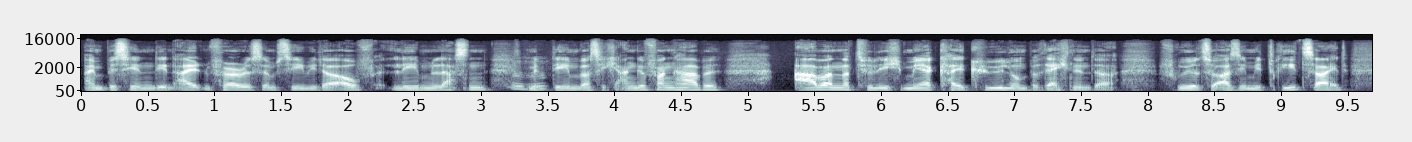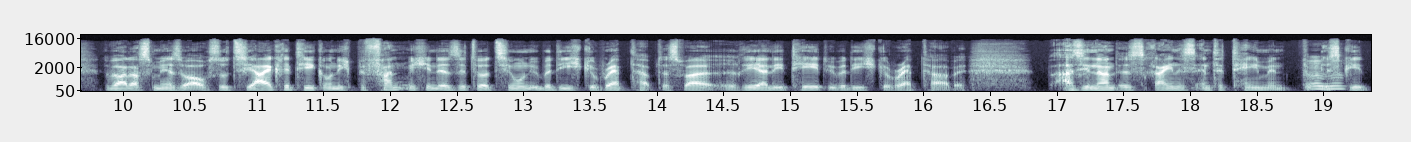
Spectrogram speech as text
ein bisschen den alten Ferris MC wieder aufleben lassen mit dem, was ich angefangen habe. Aber natürlich mehr Kalkül und berechnender. Früher zur Asymmetriezeit war das mehr so auch Sozialkritik und ich befand mich in der Situation, über die ich gerappt habe. Das war Realität, über die ich gerappt habe. Asylant ist reines Entertainment. Es geht,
